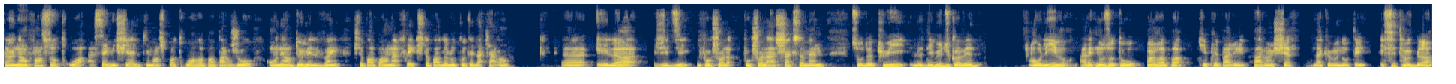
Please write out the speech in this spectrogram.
T'as un enfant sur trois à Saint-Michel qui mange pas trois repas par jour. On est en 2020. Je te parle pas en Afrique, je te parle de l'autre côté de la 40. Euh, et là, j'ai dit, il faut que je sois là. Il faut que je sois là à chaque semaine. Sur depuis le début du COVID, on livre avec nos autos un repas qui est préparé par un chef de la communauté, et c'est un blanc.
